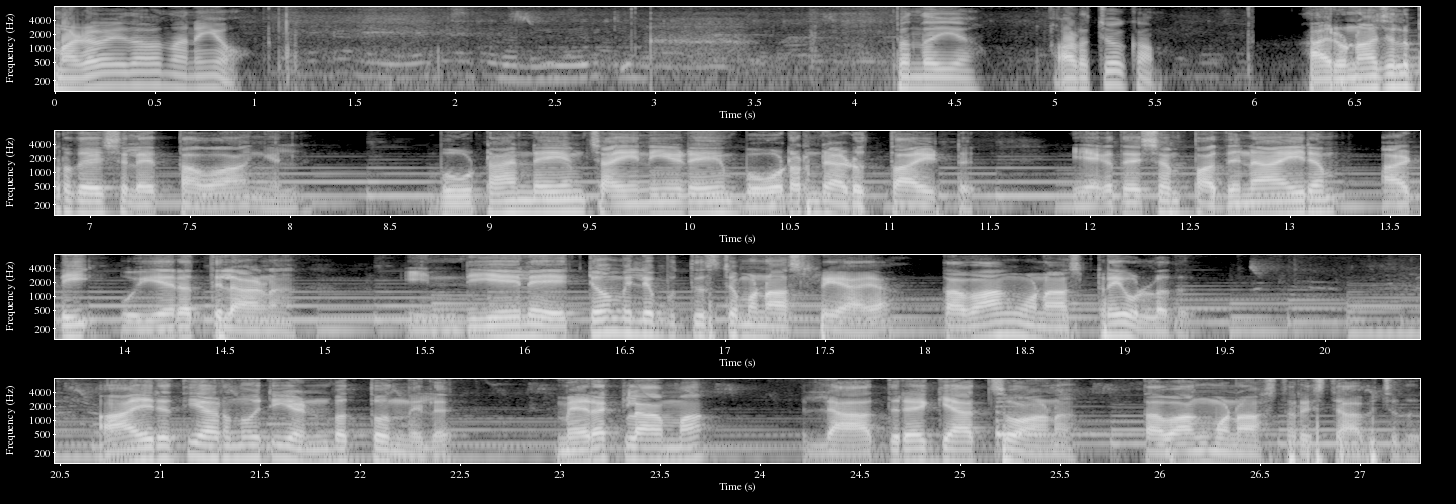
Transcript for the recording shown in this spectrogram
മഴ പെയ്താൽ നനയോ? ഇപ്പം എന്താ ചെയ്യാ? അടച്ചു വെക്കാം. അരുണാചൽ പ്രദേശിലെ തവാങ്ങിൽ ഭൂട്ടാന്റെയും ചൈനയുടെയും ബോർഡറിന്റെ അടുത്തായിട്ട് ഏകദേശം പതിനായിരം അടി ഉയരത്തിലാണ് ഇന്ത്യയിലെ ഏറ്റവും വലിയ ബുദ്ധിസ്റ്റ് മൊണാസ്ട്രിയായ തവാങ് മൊണാസ്ട്രി ഉള്ളത്. ആയിരത്തി അറുന്നൂറ്റി എൺപത്തൊന്നിൽ മെരക്ലാമ ലാദ്രഗ്യാറ്റ്സോ ആണ് തവാങ് മൊണാസ്റ്ററി സ്ഥാപിച്ചത്.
